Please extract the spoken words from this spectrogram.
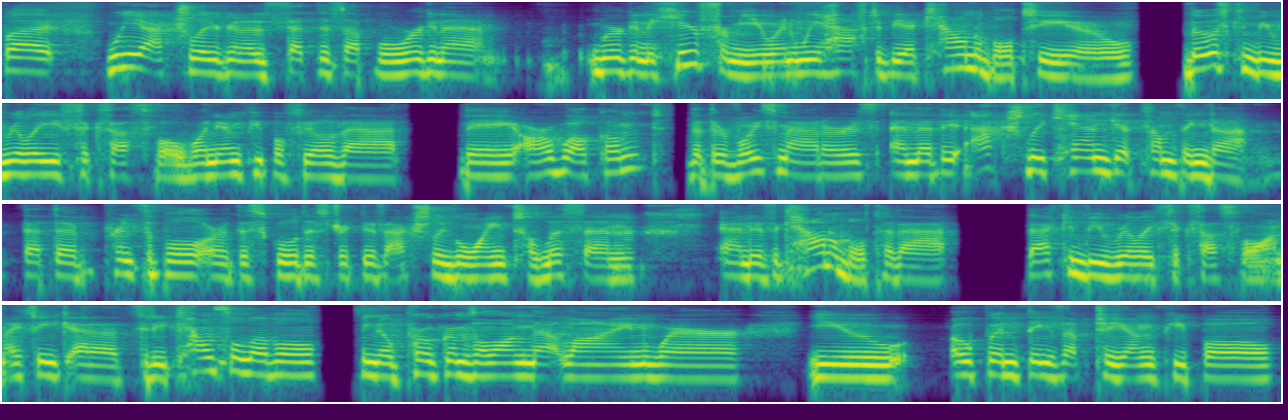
but we actually are going to set this up where we're going to, we're going to hear from you and we have to be accountable to you. Those can be really successful when young people feel that they are welcomed, that their voice matters, and that they actually can get something done, that the principal or the school district is actually going to listen and is accountable to that. That can be really successful. And I think at a city council level, you know, programs along that line where you open things up to young people,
